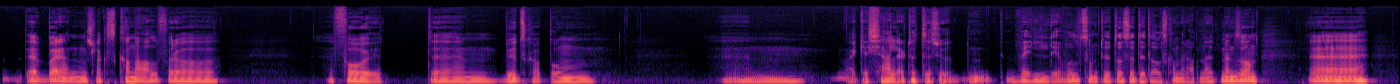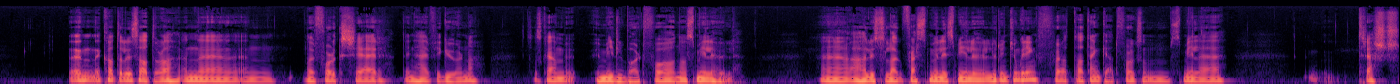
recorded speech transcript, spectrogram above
det er bare en slags kanal for å få ut eh, budskap om um, Ikke kjærlighet høres jo veldig voldsomt ut, og 70-tallskameratene ut, men sånn uh, En katalysator, da. En, eh, en, når folk ser denne figuren, da, så skal de umiddelbart få noe smilehull. Uh, jeg har lyst til å lage flest mulig smilehull rundt omkring, for da tenker jeg at folk som smiler, trash,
